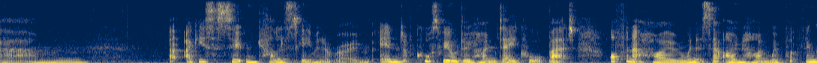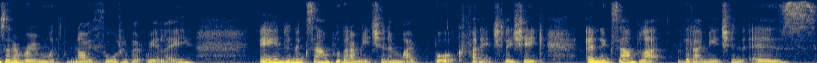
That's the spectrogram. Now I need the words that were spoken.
um, I guess, a certain colour scheme in a room, and of course we all do home decor, but often at home, when it's our own home, we put things in a room with no thought of it really. And an example that I mention in my book, Financially Chic, an example that I mention is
